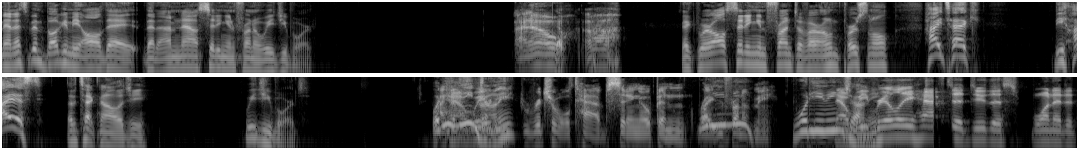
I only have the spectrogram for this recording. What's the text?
Man, it's been bugging me all day that I'm now sitting in front of Ouija board. I know. Yep. Ugh. Like we're all sitting in front of our own personal high tech, the highest of technology, Ouija boards. What do I you have mean, Johnny? ritual tabs sitting open right in front mean? of me. What do you mean, Now Johnny? we really have to do this one at a.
